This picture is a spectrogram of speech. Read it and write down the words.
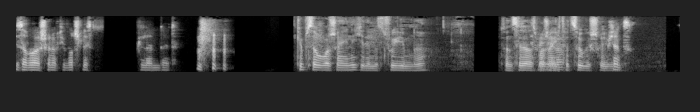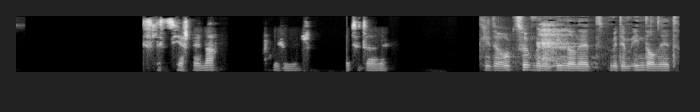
Ist aber schon auf die Watchlist gelandet. Gibt's aber wahrscheinlich nicht in dem Stream, ne? Sonst hätte er das wahrscheinlich ja, dazu geschrieben. Das lässt sich ja schnell nachprüfen, Mensch. Heutzutage. Geht er ruckzuck mit dem Internet, mit dem Internet.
